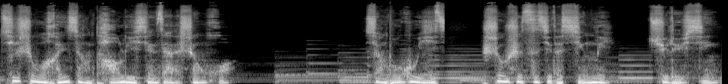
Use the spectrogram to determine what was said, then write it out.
其实我很想逃离现在的生活，想不顾一切收拾自己的行李去旅行，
